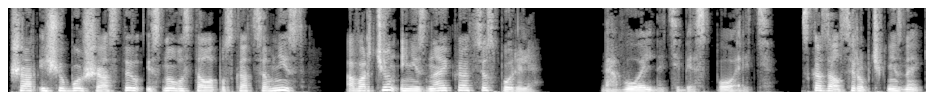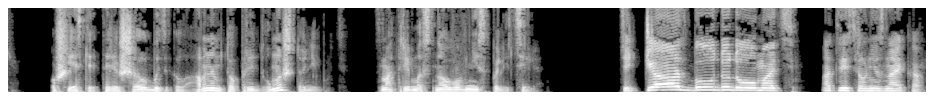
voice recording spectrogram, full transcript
Шар еще больше остыл и снова стал опускаться вниз, а Ворчун и Незнайка все спорили. «Довольно тебе спорить», — сказал сиропчик Незнайки. «Уж если ты решил быть главным, то придумай что-нибудь. Смотри, мы снова вниз полетели». «Сейчас буду думать», — ответил Незнайка.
